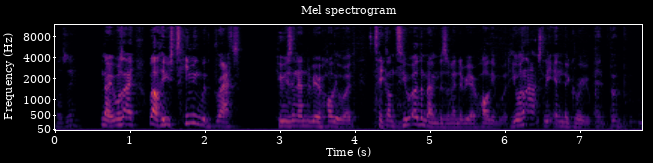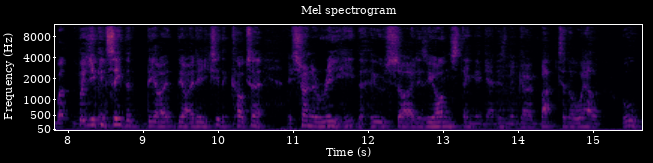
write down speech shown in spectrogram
was he? No, it wasn't. Well, he was teaming with Bret, who was in NWO Hollywood, to take on two other members of NWO Hollywood. He wasn't actually in the group. Uh, but But but you can see the the the idea. You can see the cogs. In it. It's trying to reheat the Who's side as the Ons thing again, isn't it? Going back to the well. Oh,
